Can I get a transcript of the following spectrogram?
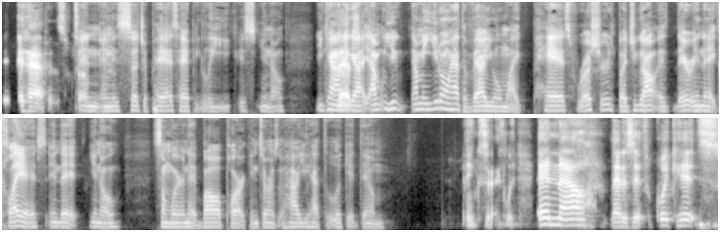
It, it happens. So. And and it's such a pass happy league. It's you know you kind of got I mean, you. I mean you don't have to value them like pass rushers, but you got they're in that class in that you know somewhere in that ballpark in terms of how you have to look at them. Exactly. And now that is it for quick hits,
